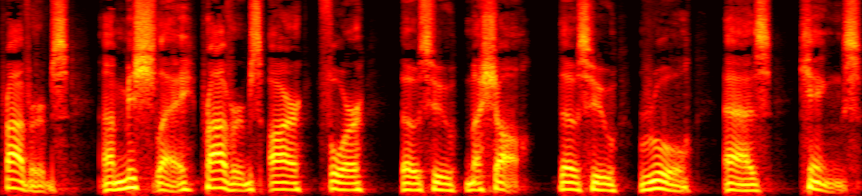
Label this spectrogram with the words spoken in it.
Proverbs, uh, mishle proverbs are for those who mashal, those who rule as kings.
